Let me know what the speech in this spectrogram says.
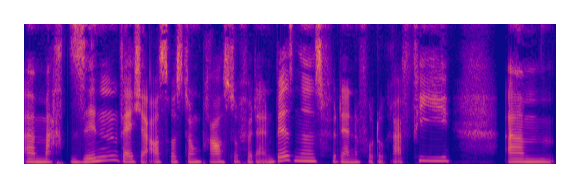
äh, macht Sinn, welche Ausrüstung brauchst du für dein Business, für deine Fotografie, ähm,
